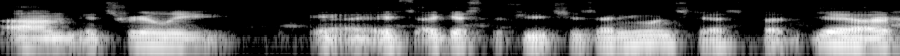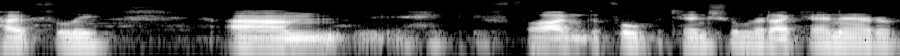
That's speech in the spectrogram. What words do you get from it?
um, it's really, it's I guess the future's anyone's guess, but yeah, I hopefully um, find the full potential that I can out of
